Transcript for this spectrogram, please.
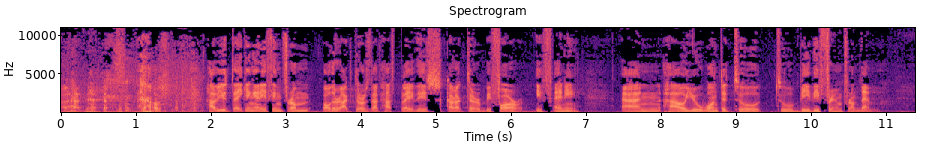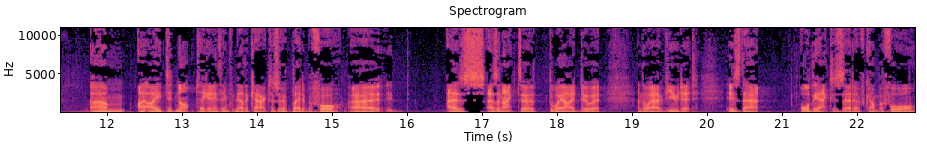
I have, have you taken anything from other actors that have played this character before, if any, and how you wanted to, to be different from them? Um, I, I did not take anything from the other characters who have played it before. Uh, it, as as an actor, the way I do it and the way I viewed it is that all the actors that have come before,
